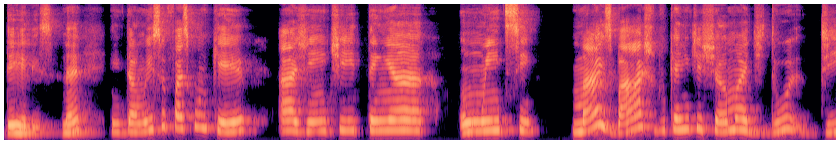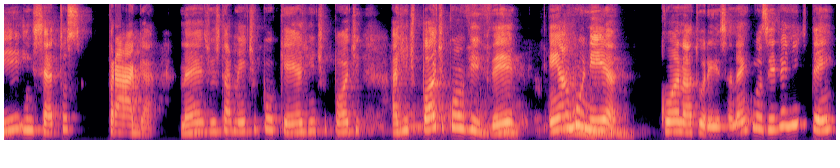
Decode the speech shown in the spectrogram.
deles, né? Então, isso faz com que a gente tenha um índice mais baixo do que a gente chama de, de insetos praga, né? Justamente porque a gente pode a gente pode conviver em harmonia com a natureza, né? Inclusive a gente tem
